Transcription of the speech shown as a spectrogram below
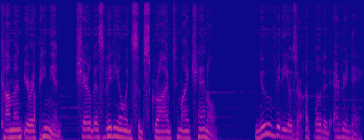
comment your opinion, share this video and subscribe to my channel. New videos are uploaded every day.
